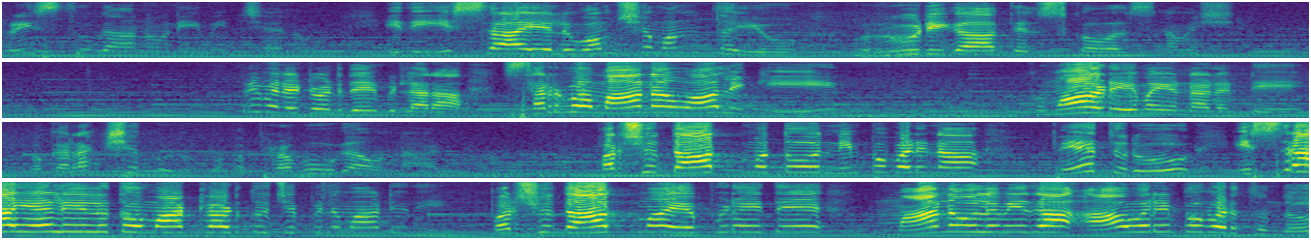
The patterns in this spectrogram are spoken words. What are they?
క్రీస్తుగాను నియమించాను. ఇది ఇస్రాయేల్ వంశమంతయు రూఢిగా తెలుసుకోవాల్సిన విషయం. ప్రియమైనటువంటి దేవుని బిడ్డారా సర్వమానవాళికి కుమారుడు ఏమై ఉన్నాడంటే ఒక రక్షకుడు ఒక ప్రభువుగా ఉన్నాడు. పరిశుద్ధాత్మతో నింపబడిన పేతురు ఇస్రాయేలీలతో మాట్లాడుతూ చెప్పిన మాట ఇది పరిశుద్ధాత్మ ఎప్పుడైతే మానవుల మీద ఆవరింపబడుతుందో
